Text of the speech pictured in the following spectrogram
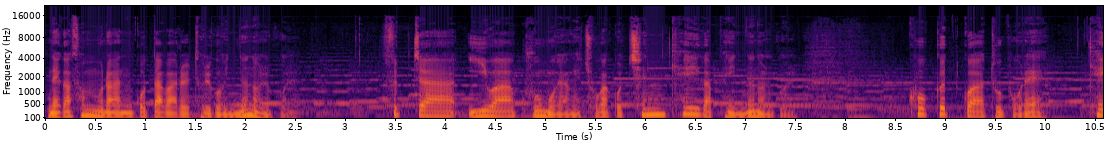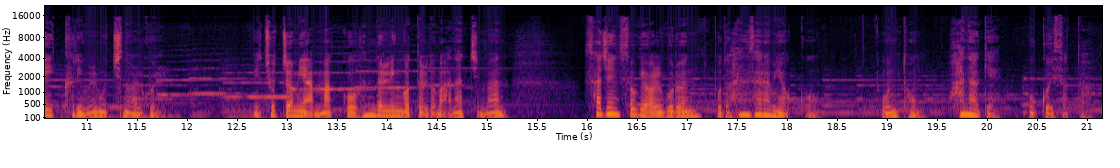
내가 선물한 꽃다발을 들고 있는 얼굴. 숫자 2와 9 모양의 초가 꽂힌 K 앞에 있는 얼굴. 코 끝과 두 볼에 K 크림을 묻힌 얼굴. 초점이 안 맞고 흔들린 것들도 많았지만 사진 속의 얼굴은 모두 한 사람이었고 온통 환하게 웃고 있었다.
